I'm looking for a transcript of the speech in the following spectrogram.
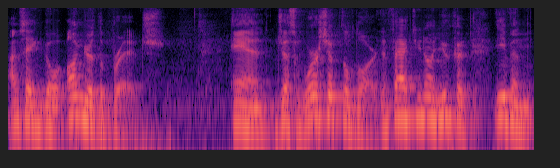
I'm saying go under the bridge and just worship the Lord. In fact, you know, you could even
